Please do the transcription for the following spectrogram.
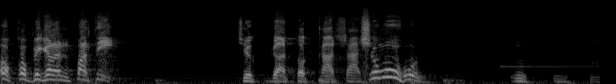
Oko pegalan pati. Cek Gatot kaca. Sumuhun. Hmm, hmm, hmm.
